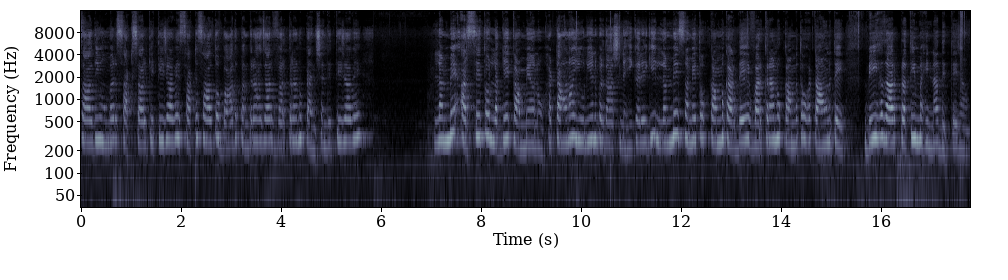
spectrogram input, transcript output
ਸਾਲ ਦੀ ਉਮਰ 60 ਸਾਲ ਕੀਤੀ ਜਾਵੇ। 60 ਸਾਲ ਤੋਂ ਬਾਅਦ 15000 ਵਰਕਰਾਂ ਨੂੰ ਪੈਨਸ਼ਨ ਦਿੱਤੀ ਜਾਵੇ। ਲੰਮੇ ਅਰਸੇ ਤੋਂ ਲੱਗੇ ਕਾਮਿਆਂ ਨੂੰ ਹਟਾਉਣਾ ਯੂਨੀਅਨ ਬਰਦਾਸ਼ਤ ਨਹੀਂ ਕਰੇਗੀ। ਲੰਮੇ ਸਮੇਂ ਤੋਂ ਕੰਮ ਕਰਦੇ ਵਰਕਰਾਂ ਨੂੰ ਕੰਮ ਤੋਂ ਹਟਾਉਣ ਤੇ 20000 ਪ੍ਰਤੀ ਮਹੀਨਾ ਦਿੱਤੇ ਜਾਣ।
